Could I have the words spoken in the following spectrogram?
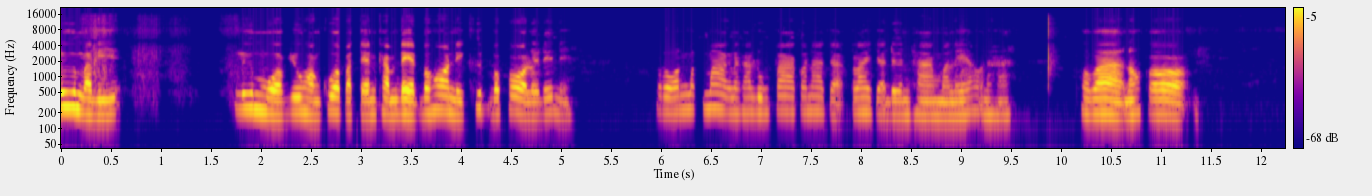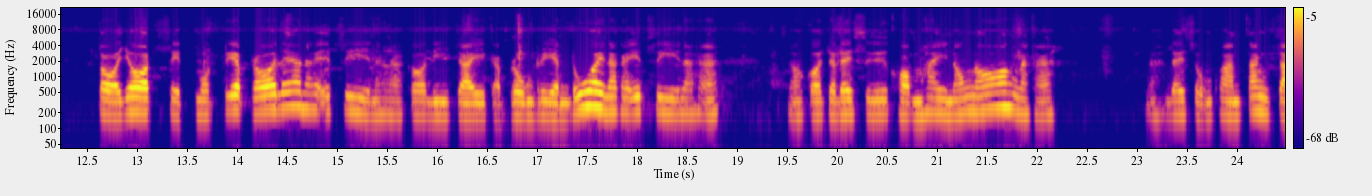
ลืมอะไรลืมหมวกอยู่ห้องครัวประเต็นคำแดดบ่ฮ้อนนี่คืดบ่พ่อเลยได้นี่ร้อนมากๆนะคะ ลุงป้าก็น่าจะใกล้จะเดินทางมาแล้วนะคะ เพราะว่าเนาะก็ ต่อยอดเสร็จหมดเรียบร้อยแล้วนะคะ FC นะคะ ก็ดีใจกับโรงเรียนด้วยนะคะ FC นะคะ นาะก็จะได้ซื้อคอมให้น้องๆนะคะนะได้สมความตั้งใจ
